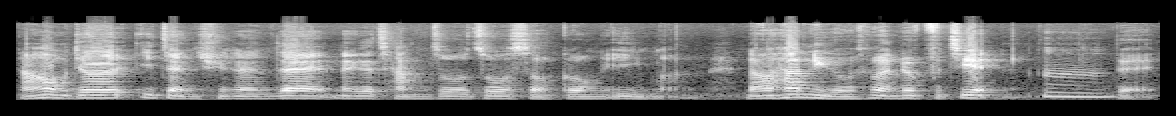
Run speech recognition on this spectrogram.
然后我们就一整群人在那个长桌做手工艺嘛，然后他女儿突然就不见了，嗯，对，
